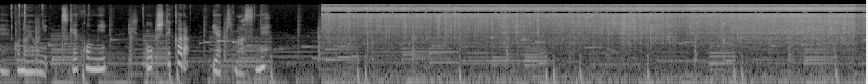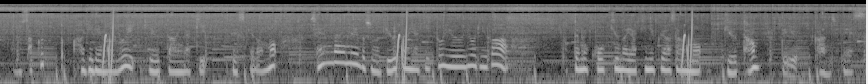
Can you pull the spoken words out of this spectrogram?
えこのように漬け込みをしてから焼きますね。切れの良い牛タン焼きですけども仙台名物の牛タン焼きというよりはとっても高級な焼肉屋さんの牛タンっていう感じです。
